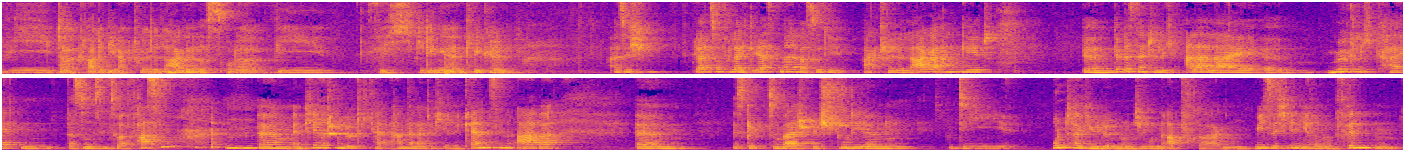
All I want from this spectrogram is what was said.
wie da gerade die aktuelle Lage mhm. ist oder wie sich die Dinge entwickeln. Also ich Dazu vielleicht erstmal, was so die aktuelle Lage angeht, ähm, gibt es natürlich allerlei ähm, Möglichkeiten, das so ein bisschen zu erfassen. Mhm. ähm, empirische Möglichkeiten haben da natürlich ihre Grenzen, aber ähm, es gibt zum Beispiel Studien, die unter Jüdinnen und Juden abfragen, wie sich in ihrem Empfinden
